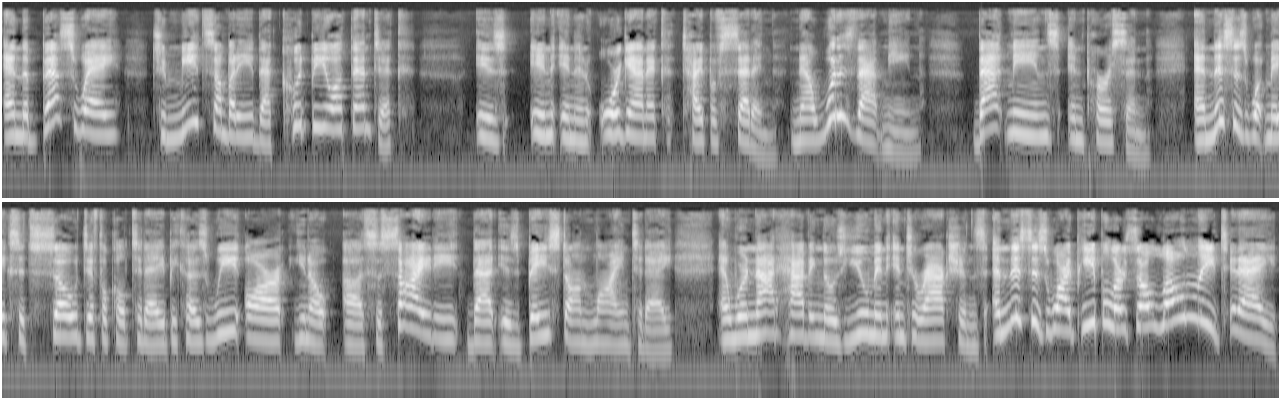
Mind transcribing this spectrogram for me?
And the best way to meet somebody that could be authentic is in in an organic type of setting. Now, what does that mean? That means in person. And this is what makes it so difficult today because we are, you know, a society that is based online today and we're not having those human interactions. And this is why people are so lonely today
